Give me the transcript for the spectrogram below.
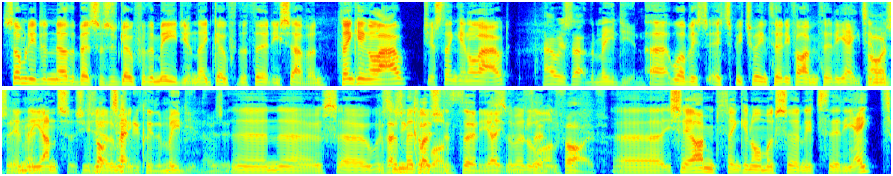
Somebody didn't know the business would go for the median. They'd go for the 37. Thinking aloud, just thinking aloud. How is that the median? Uh, well, it's, it's between 35 and 38 in, Oh, the- see in the answers. You it's not what I mean? technically the median, though, is it? Uh, no, so it's it's the middle closer one. to 38 It's the than middle 35. Uh, you see, I'm thinking almost certainly it's 38,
